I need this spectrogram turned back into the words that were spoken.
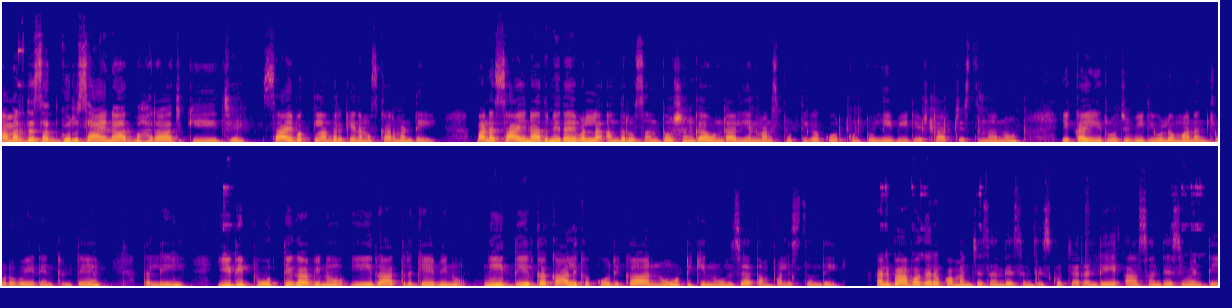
సమర్థ సద్గురు సాయినాథ్ మహారాజ్కి జై. సాయి భక్తులందరికీ నమస్కారం అండి. మన సాయినాథుని దయ వల్ల అందరూ సంతోషంగా ఉండాలి అని మనస్ఫూర్తిగా కోరుకుంటూ ఈ వీడియో స్టార్ట్ చేస్తున్నాను. ఇక ఈరోజు వీడియోలో మనం చూడబోయేది ఏంటంటే తల్లి ఇది పూర్తిగా విను ఈ రాత్రికే విను. నీ దీర్ఘకాలిక కోరిక నూటికి నూరు శాతం ఫలిస్తుంది అని బాబాగారు ఒక మంచి సందేశం తీసుకొచ్చారండి. ఆ సందేశం ఏంటి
